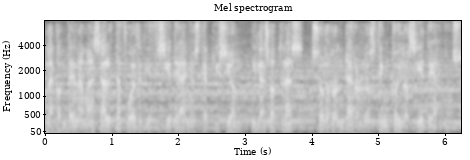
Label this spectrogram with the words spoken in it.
la condena más alta fue de 17 años de prisión, y las otras, solo rondaron los 5 y los 7 años.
